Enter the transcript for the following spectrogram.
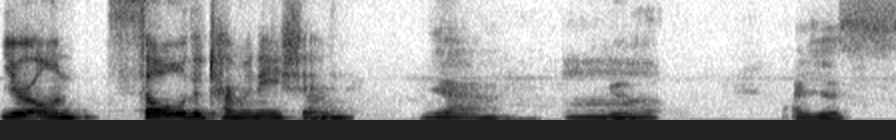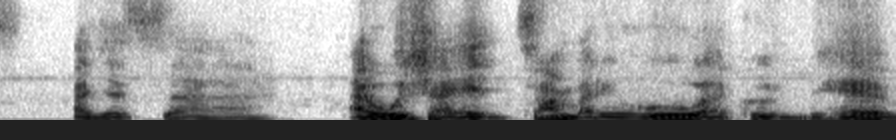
Your own soul determination. Yeah. Oh. I just I just uh, I wish I had somebody who I could have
